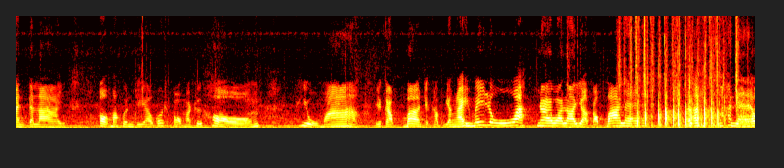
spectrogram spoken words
อันตราย ออกมาคนเดียวก็ออกมาซื้อของหิวมากจะกลับบ้านจะกลับยังไงไม่รู้อะนายเวลาอยากกลับบ้านแล้ว เวลาอยากกลับบ้านแล้ว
